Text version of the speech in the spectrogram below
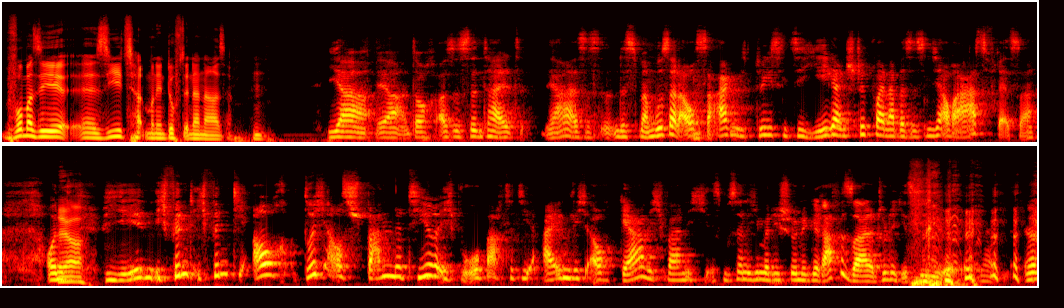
bevor man sie äh, sieht, hat man den Duft in der Nase. Hm. Ja, ja, doch. Also es sind halt, ja, es ist, das, man muss halt auch sagen, natürlich sind sie Jäger ein Stück weit, aber es sind ja auch Aasfresser. Und Ja. Hyänen, ich finde, ich finde die auch durchaus spannende Tiere. Ich beobachte die eigentlich auch gern. Ich war nicht, es muss ja nicht immer die schöne Giraffe sein. Natürlich ist die, ja,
